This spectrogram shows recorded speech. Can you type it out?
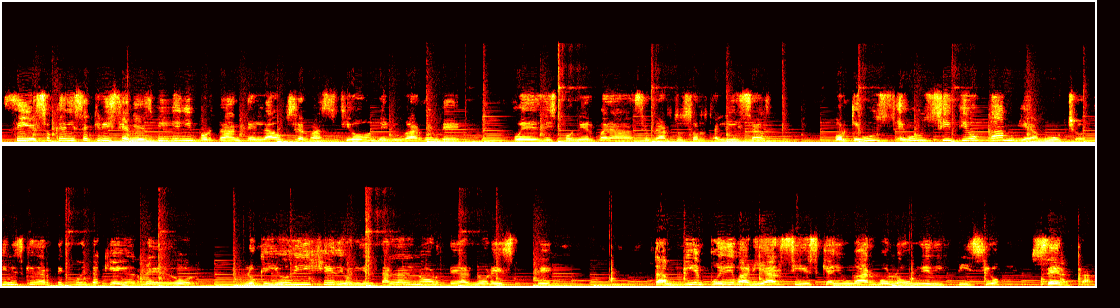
Sí, eso que dice Cristian es bien importante, la observación del lugar donde puedes disponer para sembrar tus hortalizas porque en un sitio cambia mucho, tienes que darte cuenta que hay alrededor. Lo que yo dije de oriental al norte, al noreste, también puede variar si es que hay un árbol o un edificio cerca.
